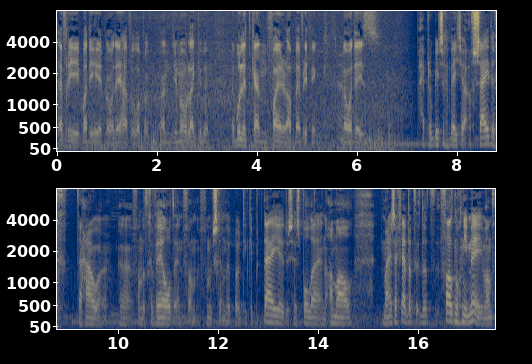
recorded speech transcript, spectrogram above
Everybody here nowadays have a weapon. And you know, like a, bullet can fire up everything nowadays. Hij probeert zich een beetje afzijdig te houden uh, van het geweld en van, van de verschillende politieke partijen, dus Hezbollah en Amal. Maar hij zegt, ja, dat, dat valt nog niet mee, want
